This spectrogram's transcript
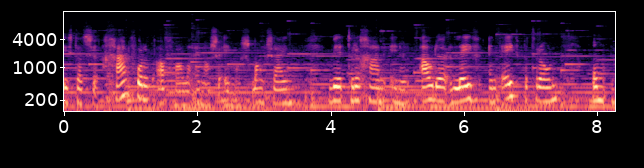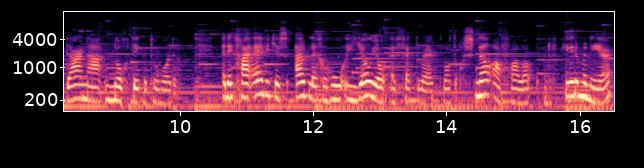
is dat ze gaan voor het afvallen en als ze eenmaal slank zijn, weer teruggaan in hun oude leef- en eetpatroon om daarna nog dikker te worden. En ik ga eventjes uitleggen hoe een yo-yo effect werkt. Want snel afvallen op de verkeerde manier,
